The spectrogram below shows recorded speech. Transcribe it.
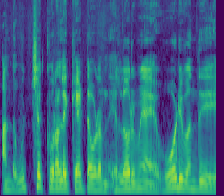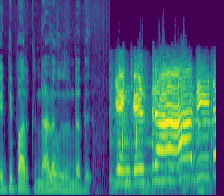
அந்த உச்ச குரலை கேட்டவுடன் எல்லோருமே ஓடி வந்து எட்டி பார்க்கின்ற அளவு இருந்தது. எங்கள் திராவிட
